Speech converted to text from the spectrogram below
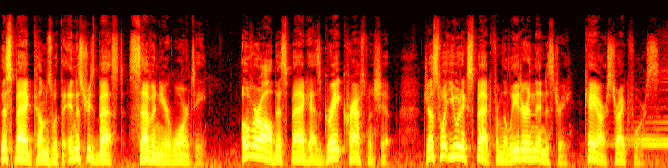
This bag comes with the industry's best 7-year warranty. Overall, this bag has great craftsmanship. Just what you would expect from the leader in the industry, KR Strikeforce.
